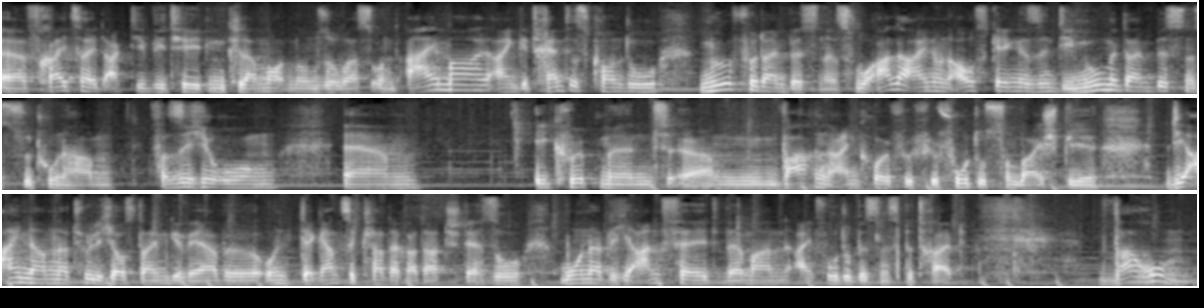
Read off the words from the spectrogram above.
äh, Freizeitaktivitäten, Klamotten und sowas. Und einmal ein getrenntes Konto nur für dein Business, wo alle Ein- und Ausgänge sind, die nur mit deinem Business zu tun haben. Versicherung, ähm, Equipment, ähm, Wareneinkäufe für Fotos zum Beispiel, die Einnahmen natürlich aus deinem Gewerbe und der ganze Kladderadatsch, der so monatlich anfällt, wenn man ein Fotobusiness betreibt. Warum?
